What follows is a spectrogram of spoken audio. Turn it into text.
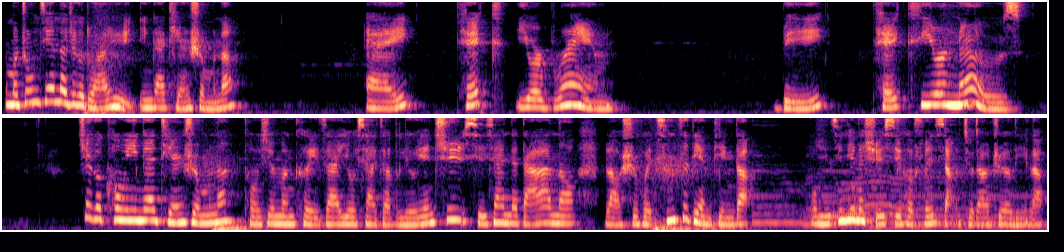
那么中间的这个短语应该填什么呢？A. Pick your brain. B. Pick your nose。这个空应该填什么呢？同学们可以在右下角的留言区写下你的答案哦，老师会亲自点评的。我们今天的学习和分享就到这里了。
